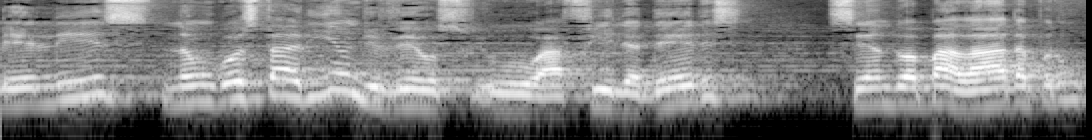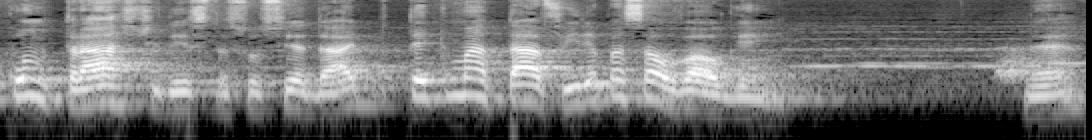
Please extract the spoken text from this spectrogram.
eles não gostariam de ver os, o, a filha deles sendo abalada por um contraste desta sociedade de ter que matar a filha para salvar alguém, né?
